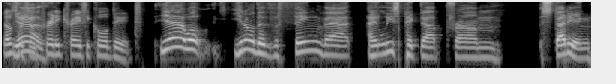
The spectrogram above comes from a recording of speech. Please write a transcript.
those yeah. are some pretty crazy cool dudes yeah well you know the the thing that i at least picked up from studying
